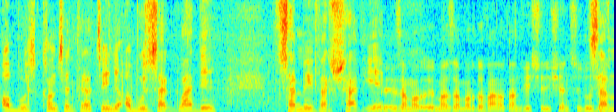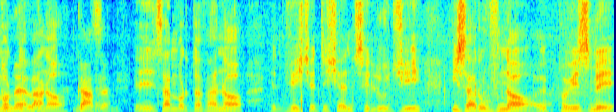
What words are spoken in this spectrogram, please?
obóz koncentracyjny, obóz zagłady w samej Warszawie. Y, zamor- Zamordowano tam 200 tysięcy ludzi w tunelach gazem. y, zamordowano 200 tysięcy ludzi i zarówno powiedzmy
